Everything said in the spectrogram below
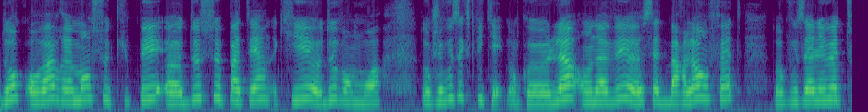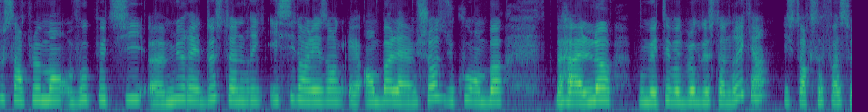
Donc on va vraiment s'occuper euh, de ce pattern qui est euh, devant moi. Donc je vais vous expliquer. Donc euh, là on avait cette barre là en fait. Donc vous allez mettre tout simplement vos petits murets de stone brick ici dans les angles et en bas la même chose. Du coup en bas bah, là vous mettez votre bloc de stone brick hein, histoire que ça fasse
